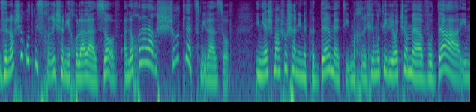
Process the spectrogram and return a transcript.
זה לא שירות מסחרי שאני יכולה לעזוב, אני לא יכולה להרשות לעצמי לעזוב. אם יש משהו שאני מקדמת, אם מכריחים אותי להיות שם מהעבודה, אם,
